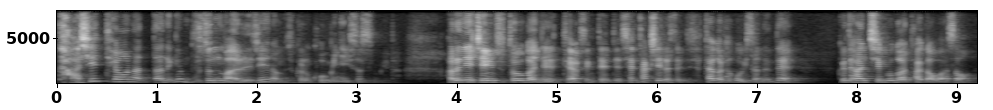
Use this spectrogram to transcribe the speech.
다시 태어났다는 게 무슨 말이지? 라면서 그런 고민이 있었습니다. 하루니 제임스 토어가 이제 대학생 때 이제 세탁실에서 이제 세탁을 하고 있었는데 근데 한 친구가 다가와서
